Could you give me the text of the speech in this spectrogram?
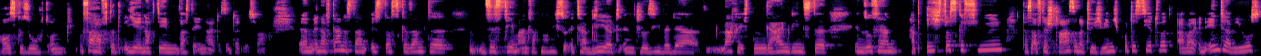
rausgesucht und verhaftet, je nachdem, was der Inhalt des Interviews war. Ähm, in Afghanistan ist das gesamte System einfach noch nicht so etabliert, inklusive der Nachrichten, Geheimdienste. Insofern habe ich das Gefühl, dass auf der Straße natürlich wenig protestiert wird, aber in Interviews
